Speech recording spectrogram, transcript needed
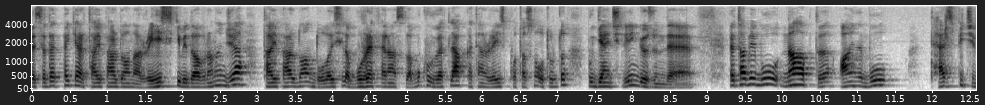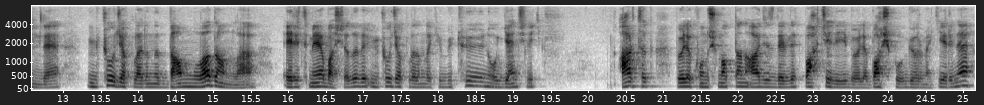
ve Sedat Peker Tayyip Erdoğan'a reis gibi davranınca Tayyip Erdoğan dolayısıyla bu referansla, bu kuvvetle hakikaten reis potasına oturdu bu gençliğin gözünde. Ve tabii bu ne yaptı? Aynı bu ters biçimde ülke ocaklarını damla damla eritmeye başladı ve ülke ocaklarındaki bütün o gençlik artık böyle konuşmaktan aciz Devlet Bahçeli'yi böyle başbuğ görmek yerine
